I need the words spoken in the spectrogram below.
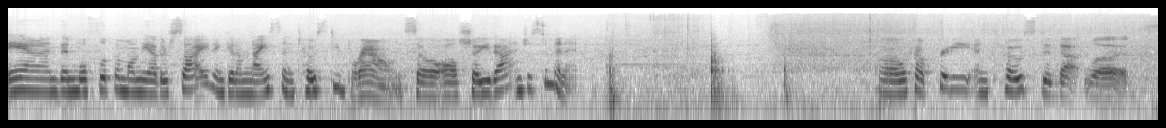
and then we'll flip them on the other side and get them nice and toasty brown. So I'll show you that in just a minute. Oh, look how pretty and toasted that looks.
